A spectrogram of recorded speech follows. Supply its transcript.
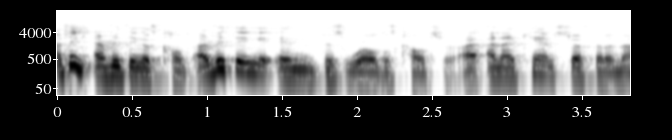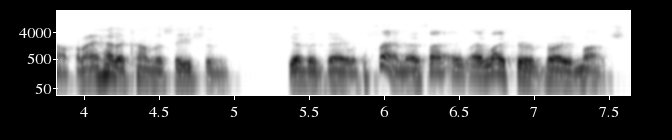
I think everything is called everything in this world is culture, I, and I can't stress that enough. And I had a conversation the other day with a friend. I, I like her very much,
